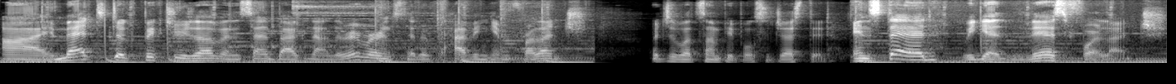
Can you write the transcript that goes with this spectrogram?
I met, took pictures of, and sent back down the river instead of having him for lunch which is what some people suggested. Instead, we get this for lunch.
